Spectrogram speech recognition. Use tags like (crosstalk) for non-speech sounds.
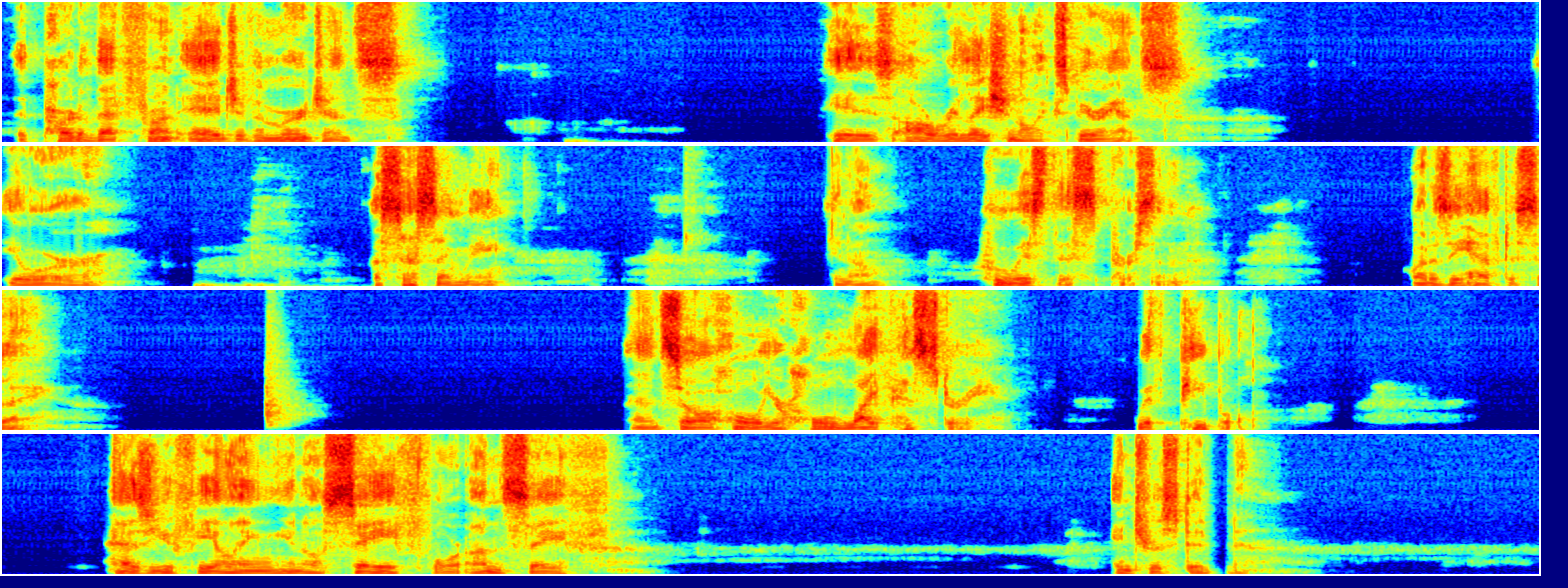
that part of that front edge of emergence is our relational experience. You're assessing me. You know, who is this person? What does he have to say? And so a whole your whole life history with people has you feeling, you know, safe or unsafe, interested.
